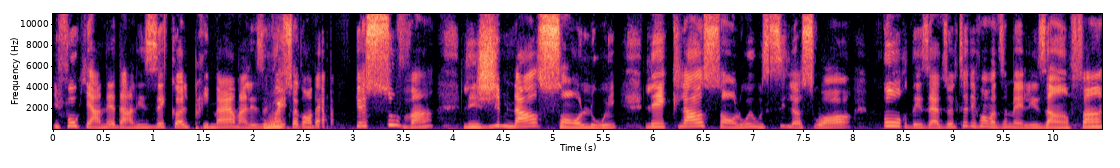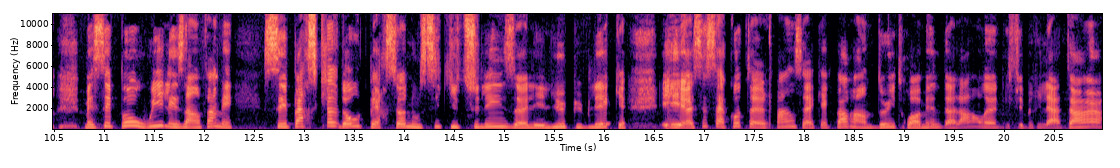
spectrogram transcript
il faut qu'il y en ait dans les écoles primaires, dans les écoles Oui. secondaires, que souvent, les gymnases sont loués. Les classes sont louées aussi le soir pour des adultes. Tu sais, des fois, on va dire, mais les enfants. Mais c'est pas, oui, les enfants, mais c'est parce qu'il y a d'autres personnes aussi qui utilisent euh, les lieux publics. Et euh, ça, ça coûte, euh, je pense, euh, quelque part entre 2 et 3 000 là, un défibrillateur.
